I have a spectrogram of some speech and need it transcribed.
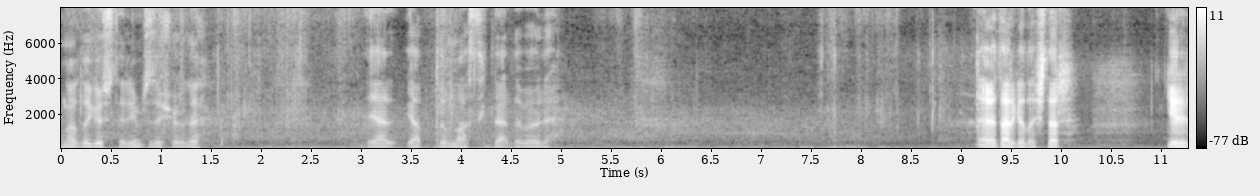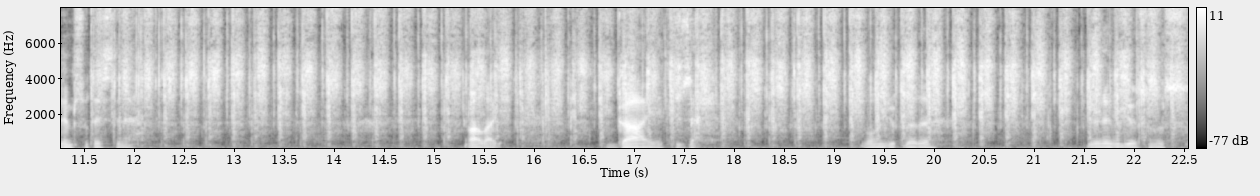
Bunları da göstereyim size şöyle. Diğer yaptığım lastikler de böyle. Evet arkadaşlar. Gelelim su testine. Vallahi gayet güzel. Boncukları görebiliyorsunuz.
